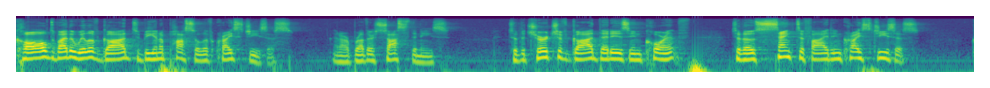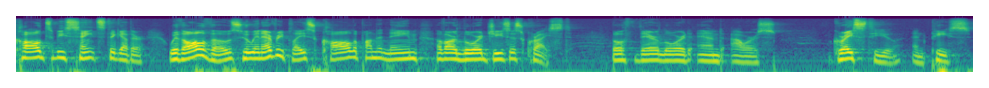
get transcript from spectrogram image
called by the will of God to be an apostle of Christ Jesus, and our brother Sosthenes, to the church of God that is in Corinth, to those sanctified in Christ Jesus called to be saints together with all those who in every place call upon the name of our Lord Jesus Christ, both their Lord and ours. Grace to you and peace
